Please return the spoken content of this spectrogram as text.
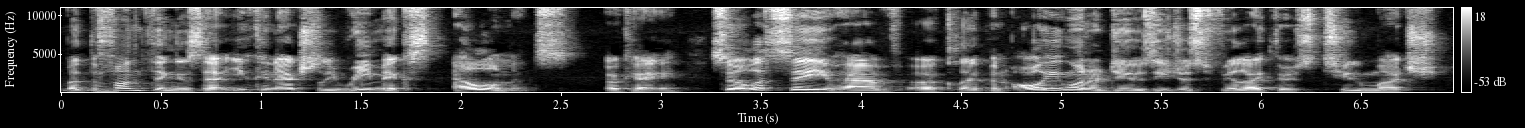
But the fun thing is that you can actually remix elements, okay? So let's say you have a clip and all you want to do is you just feel like there's too much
